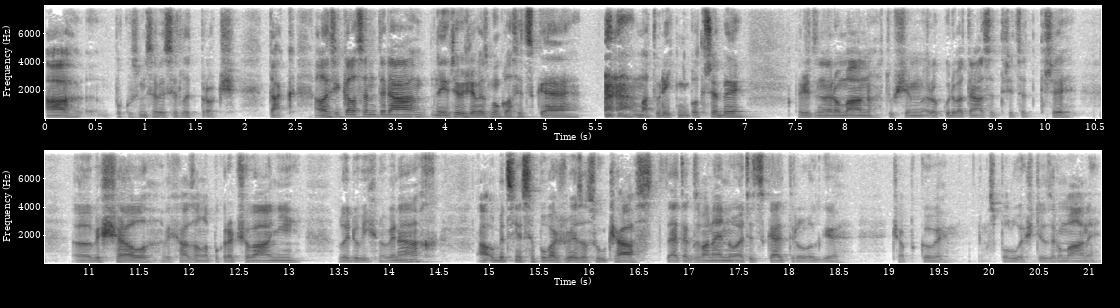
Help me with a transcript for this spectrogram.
A pokusím se vysvětlit proč. Tak, ale říkal jsem teda nejdřív, že vezmu klasické maturitní potřeby, takže ten román, tuším, roku 1933 Eh, vyšel, vycházel na pokračování v Lidových novinách a obecně se považuje za součást té takzvané noetické trilogie Čapkovi, spolu ještě s romány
